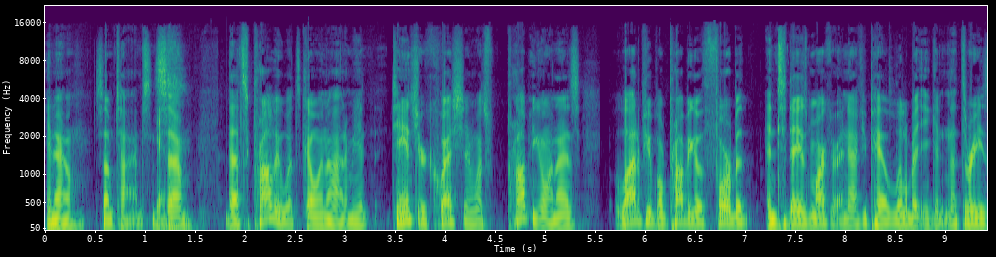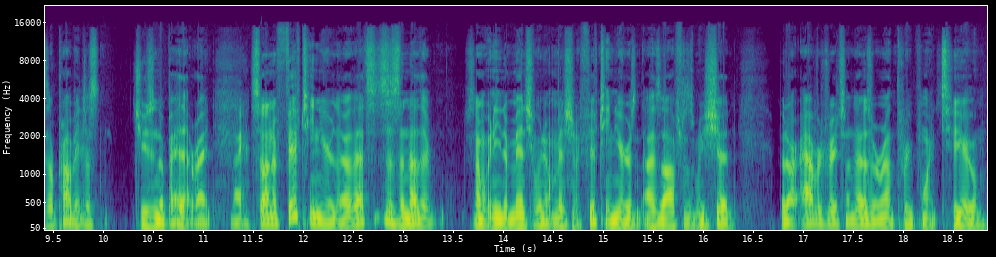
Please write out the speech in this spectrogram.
you know, sometimes, and Yes. so that's probably what's going on. I mean, to answer your question, what's probably going on is a lot of people probably go with four, but in today's market right now, if you pay a little bit, you get in the threes. They're probably just choosing to pay that, right? Right. So on a 15 year though, that's this is another something we need to mention. We don't mention a 15 years as often as we should, but our average rates on those are around 3.2,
